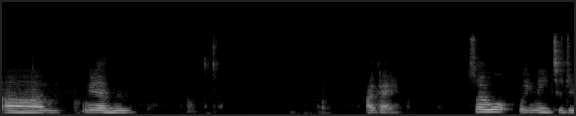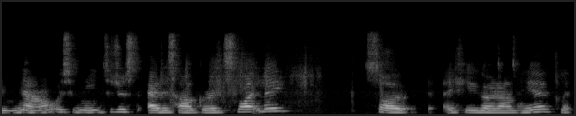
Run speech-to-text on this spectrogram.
Um, gonna move. Okay, so what we need to do now is we need to just edit our grid slightly. So if you go down here, click,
